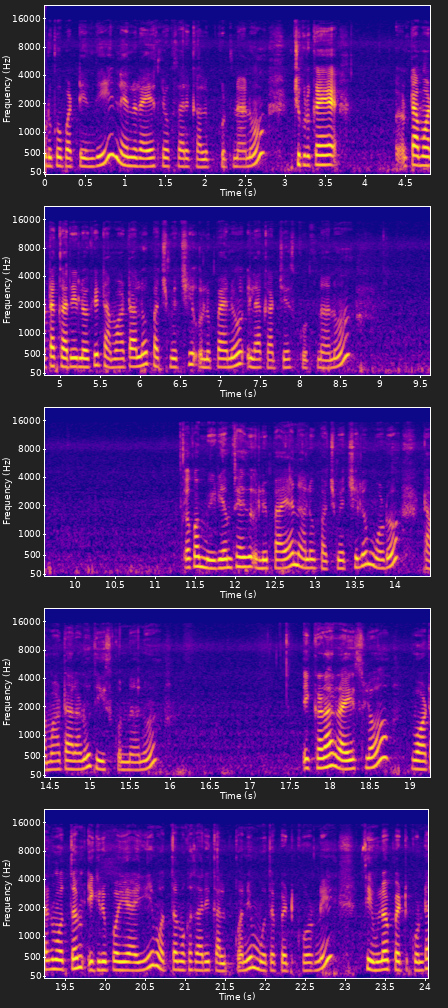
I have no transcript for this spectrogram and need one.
ఉడకపట్టింది. నేను రైస్ని ఒకసారి కలుపుకుంటున్నాను. చిక్కుడుకాయ టమాటా కర్రీలోకి టమాటాలు పచ్చిమిర్చి ఉల్లిపాయను ఇలా కట్ చేసుకుంటున్నాను. ఒక మీడియం సైజు ఉల్లిపాయ నాలుగు పచ్చిమిర్చిలు మూడు టమాటాలను తీసుకున్నాను. ఇక్కడ రైస్లో వాటర్ మొత్తం ఎగిరిపోయాయి. మొత్తం ఒకసారి కలుపుకొని మూత పెట్టుకొని సిమ్లో పెట్టుకుంటే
